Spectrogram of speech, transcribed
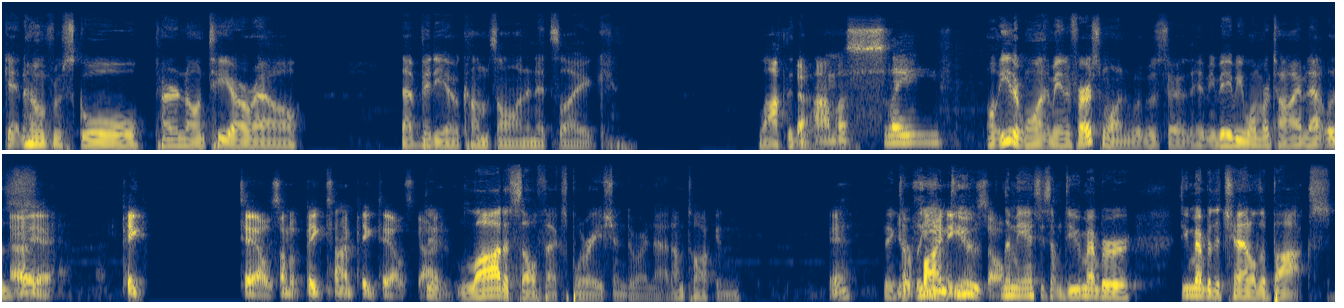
getting home from school, turning on TRL. That video comes on and it's like lock the door. I'm a slave. oh, either one. I mean, the first one was uh, the "Hit Me Baby One More Time." That was Oh yeah, pigtails. I'm a big time pigtails guy. dude, a lot of self exploration during that. I'm talking Yeah, big You're time. finding you- yourself. Let me ask you something. Do you remember? Do you remember the channel, The Box?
